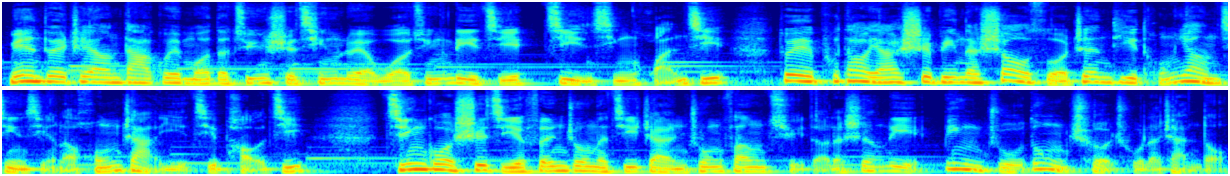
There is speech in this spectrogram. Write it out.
面对这样大规模的军事侵略，我军立即进行还击，对葡萄牙士兵的哨所阵地同样进行了轰炸以及炮击。经过十几分钟的激战，中方取得了胜利，并主动撤出了战斗。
